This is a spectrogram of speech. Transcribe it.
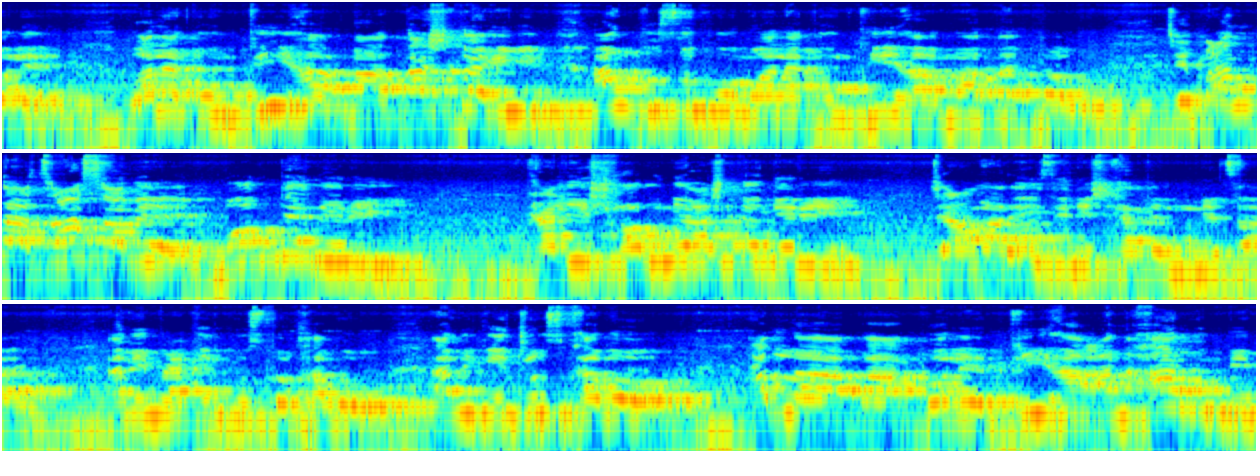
বলেন, ওয়ালাকুম ফিহা মা তাশতাহি আনফুসুকুম, ওয়ালাকুম ফিহা মা তাদাউ যে বান্দা যা চাবে বলতে দেরি, খালি স্মরণে আসতে দেরি, যে আমার এই জিনিস খেতে মনে চায় আমি প্যাকেট পুস্ত খাব, আমি কি জুস খাব? আল্লাহ পাক বলেন, ফিহা আনহারুম মিন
